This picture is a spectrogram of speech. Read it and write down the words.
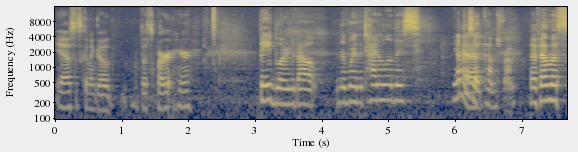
Yeah, I was just gonna go this part here. Babe learned about the where the title of this Yeah. episode comes from. I found this.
